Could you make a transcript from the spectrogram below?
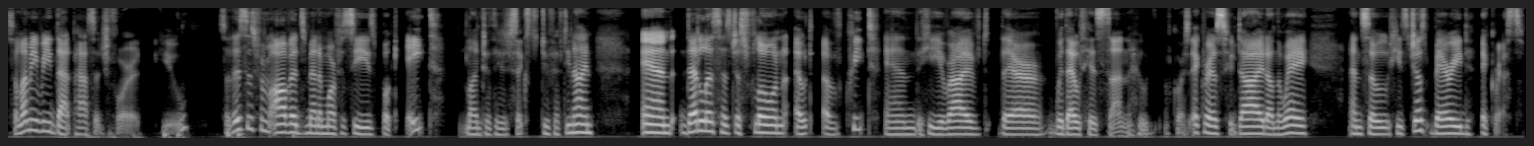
So let me read that passage for you. So this is from Ovid's Metamorphoses, Book 8, line 236 to 259. And Daedalus has just flown out of Crete, and he arrived there without his son, who, of course, Icarus, who died on the way, and so he's just buried Icarus.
